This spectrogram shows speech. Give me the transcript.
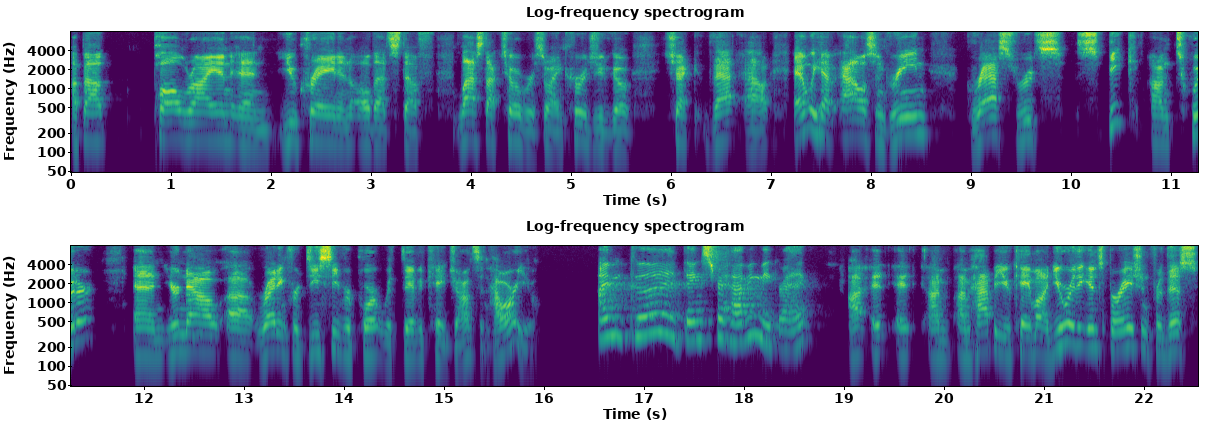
about Paul Ryan and Ukraine and all that stuff last October. So I encourage you to go check that out. And we have Alison Greene, Grassroots Speak on Twitter. And you're now uh, writing for DC Report with David Cay Johnston. How are you? I'm good. Thanks for having me, Greg. I, it, it, I'm I'm happy you came on. You were the inspiration for this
